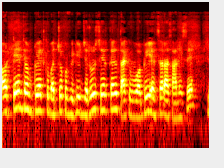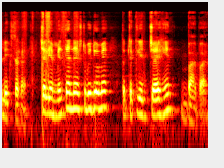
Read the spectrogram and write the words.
और टेंथ एवं ट्वेल्थ के बच्चों को वीडियो ज़रूर शेयर करें ताकि वो भी आंसर आसानी से लिख सकें। चलिए मिलते हैं नेक्स्ट वीडियो में। तब तक के लिए जय हिंद, बाय बाय।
